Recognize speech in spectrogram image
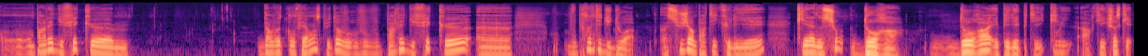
on, parlait du fait que dans votre conférence, plutôt, vous, vous, parlez du fait que euh, vous pointez du doigt un sujet en particulier qui est la notion d'aura, d'aura épileptique. Oui. Alors, quelque chose qui est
